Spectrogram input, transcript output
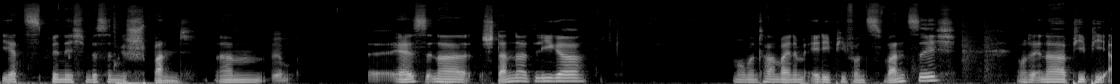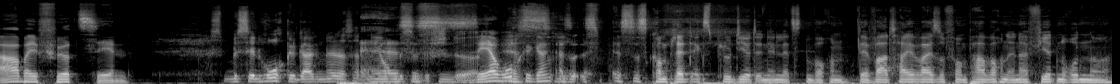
Jetzt bin ich ein bisschen gespannt. Ähm, ähm. Er ist in einer Standardliga momentan bei einem ADP von 20 und in einer PPA bei 14. Ist ein bisschen hochgegangen, ne? Das hat mich auch ein bisschen Es ist gestört. sehr hochgegangen. Es, also es, es ist komplett explodiert in den letzten Wochen. Der war teilweise vor ein paar Wochen in der vierten Runde.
